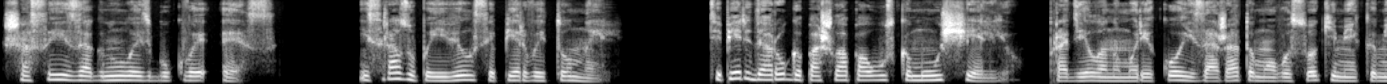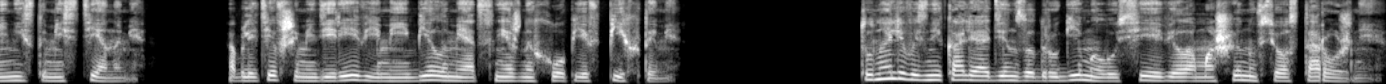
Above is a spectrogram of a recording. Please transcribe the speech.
Шоссе изогнулось буквой «С», и сразу появился первый туннель. Теперь дорога пошла по узкому ущелью, проделанному рекой и зажатому высокими каменистыми стенами — облетевшими деревьями и белыми от снежных хлопьев пихтами. Туннели возникали один за другим, и Лусия вела машину все осторожнее.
